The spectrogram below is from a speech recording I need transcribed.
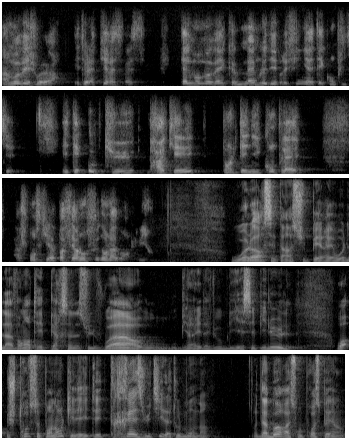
Un mauvais joueur et de la pire espèce. Tellement mauvais que même le débriefing a été compliqué. Il était obtus, braqué, dans le déni complet. Ah, je pense qu'il va pas faire long feu dans la vente, lui. hein. Ou alors c'est un super héros de la vente et personne n'a su le voir, ou, bien il avait oublié ses pilules. Je trouve cependant qu'il a été très utile à tout le monde. hein. D'abord à son prospect, hein.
